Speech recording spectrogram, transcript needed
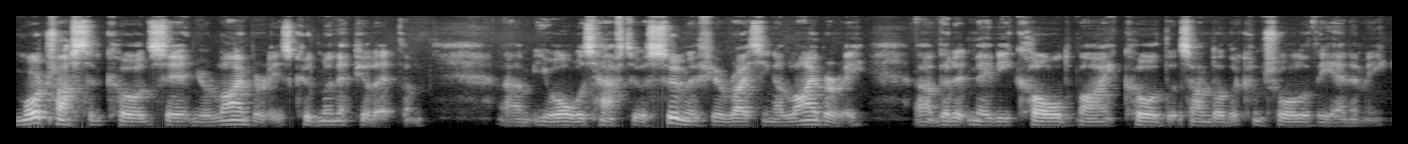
more trusted code, say in your libraries, could manipulate them? Um, you always have to assume if you're writing a library uh, that it may be called by code that's under the control of the enemy.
